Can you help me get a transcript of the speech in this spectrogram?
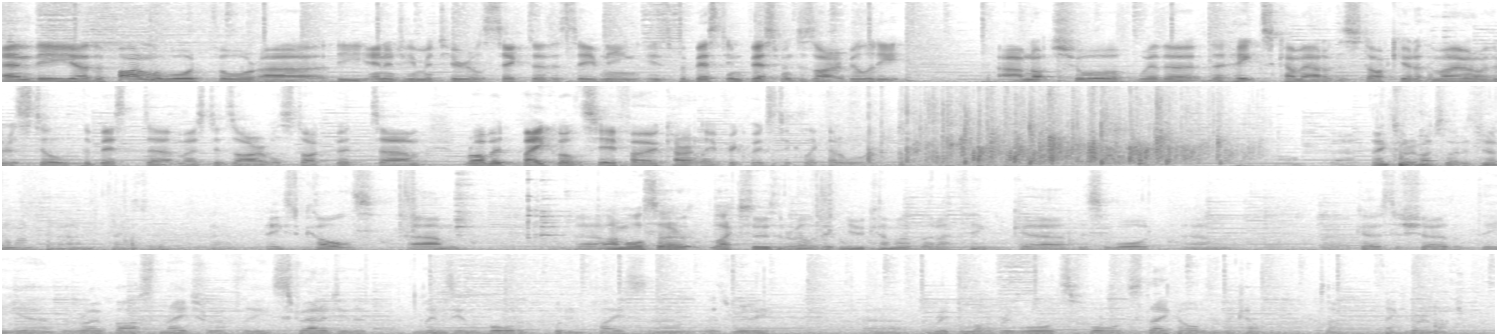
And the uh, the final award for uh, the energy and materials sector this evening is for best investment desirability. I'm not sure whether the heat's come out of the stock yet at the moment, or whether it's still the best, uh, most desirable stock. But um, Robert Bakewell, the CFO, currently at Brickworks to collect that award. Uh, thanks very much, ladies and gentlemen. Um, thanks to uh, East Coles. Um, uh, I'm also, like Susan, a relative newcomer, but I think this award uh, goes to show that the, uh, the robust nature of the strategy that Lindsay and the board have put in place uh, has really uh, reaped a lot of rewards for stakeholders in the company. So, thank you very much.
